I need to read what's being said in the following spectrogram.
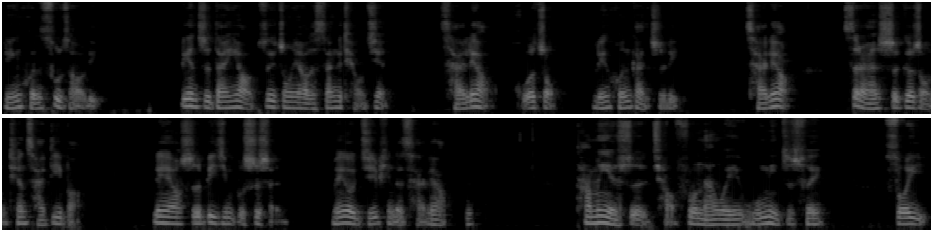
灵魂塑造力。炼制丹药最重要的三个条件：材料、火种、灵魂感知力。材料自然是各种天材地宝。炼药师毕竟不是神，没有极品的材料，他们也是巧妇难为无米之炊。所以，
